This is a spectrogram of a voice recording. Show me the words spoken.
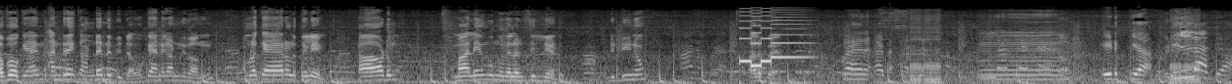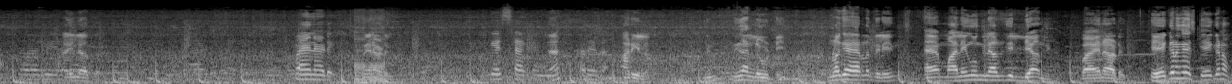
അപ്പോൾ ഓക്കെ ഞാൻ എന്റെ കണ്ടന്റ് എത്തിട്ടാ. ഓക്കെ എന്റെ കണ്ടന്റ് തന്നു. നമ്മളെ കേരളത്തിലെയും കാടും മലയും കുന്നും നല്ലൊരു ജില്ലയുണ്ട്. ഡിഡിനോ ആലപ്പുഴ വയനാട് ഇല്ലാത്ത. വയനാട്? അറിയില്ല. നീ നല്ല കുട്ടി. നമ്മളെ കേരളത്തിൽ മലയും കുന്നില്ലാത്ത ജില്ലയാണ് വയനാട്. കേൾക്കണം കേസ് കേൾക്കണം.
